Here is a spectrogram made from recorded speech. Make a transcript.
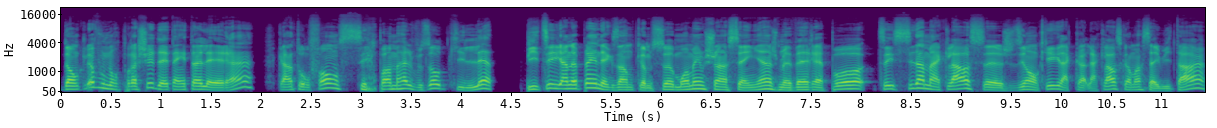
Donc là, vous nous reprochez d'être intolérant quand au fond, c'est pas mal vous autres qui l'êtes. Puis, tu sais, il y en a plein d'exemples comme ça. Moi-même, je suis enseignant, je me verrais pas. Tu sais, si dans ma classe, euh, je dis OK, la, classe commence à 8 heures,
